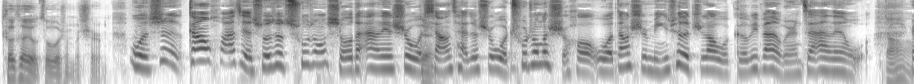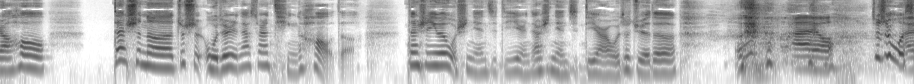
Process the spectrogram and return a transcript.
科科有做过什么事儿吗？我是刚刚花姐说，就初中时候的暗恋，是我想起来，就是我初中的时候，我当时明确的知道我隔壁班有个人在暗恋我，啊然后，但是呢，就是我觉得人家虽然挺好的，但是因为我是年级第一，人家是年级第二，我就觉得，哎呦，就是我心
